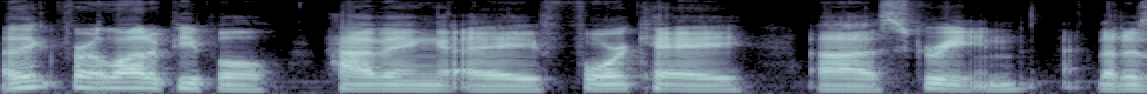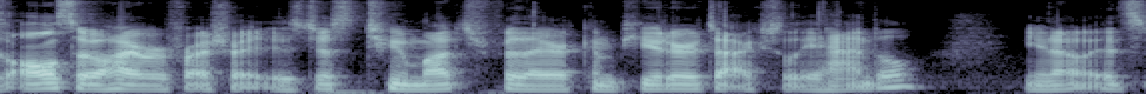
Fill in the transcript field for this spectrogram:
I think for a lot of people, having a 4K uh, screen that is also high refresh rate is just too much for their computer to actually handle. You know, it's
